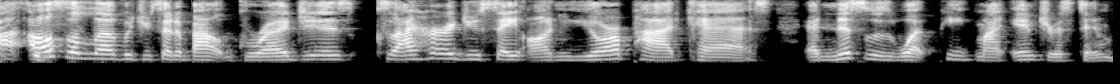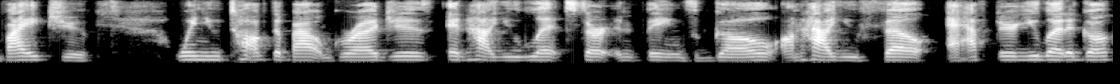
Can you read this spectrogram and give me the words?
I also love what you said about grudges because I heard you say on your podcast, and this was what piqued my interest to invite you when you talked about grudges and how you let certain things go, on how you felt after you let it go.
